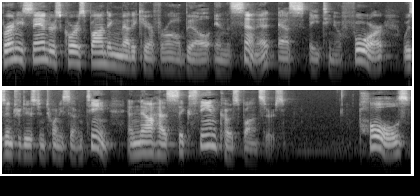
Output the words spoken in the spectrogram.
Bernie Sanders' corresponding Medicare for All bill in the Senate, S 1804, was introduced in 2017 and now has 16 co sponsors. Polls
